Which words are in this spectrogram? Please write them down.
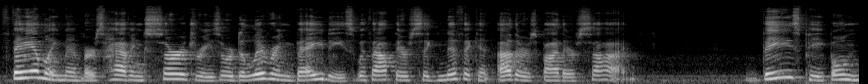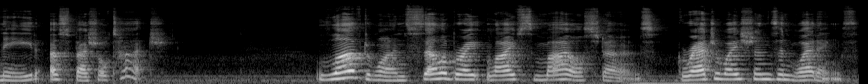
Family members having surgeries or delivering babies without their significant others by their side. These people need a special touch. Loved ones celebrate life's milestones, graduations, and weddings,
